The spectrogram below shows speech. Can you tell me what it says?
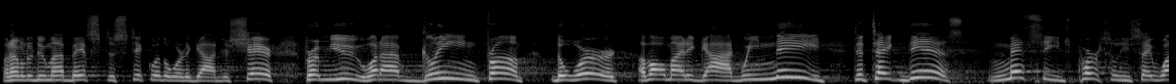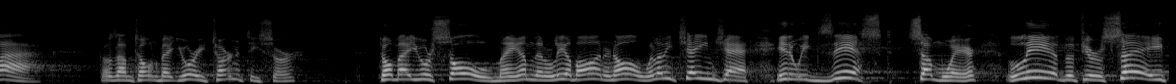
But I'm going to do my best to stick with the Word of God, to share from you what I've gleaned from the Word of Almighty God. We need to take this message personally. Say, why? Because I'm talking about your eternity, sir. Talking about your soul, ma'am, that'll live on and on. Well, let me change that. It'll exist somewhere. Live if you're saved,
